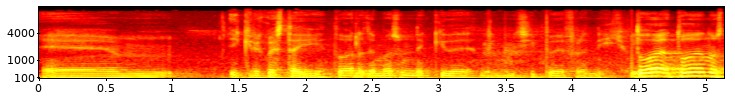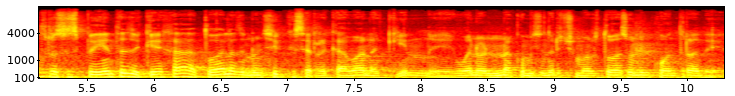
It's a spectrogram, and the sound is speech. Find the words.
Eh, y creo que está ahí. Todas las demás son de aquí de, del municipio de Fresnillo. Toda, todas nuestros expedientes de queja, todas las denuncias que se recaban aquí, en, eh, bueno, en una comisión de derechos humanos, todas son en contra de,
